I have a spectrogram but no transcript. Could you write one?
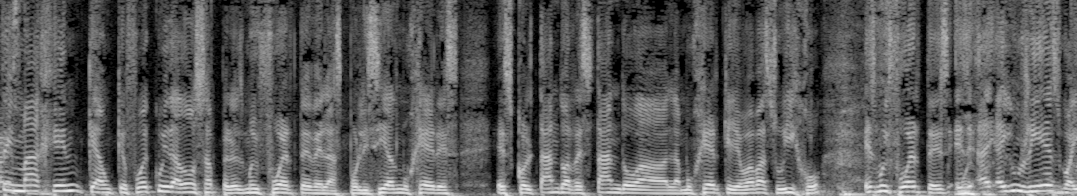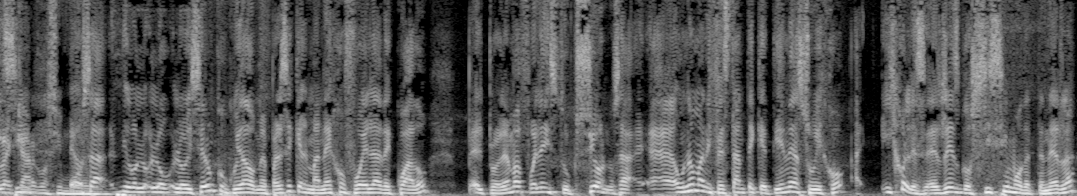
esto. imagen que aunque fue cuidadosa, pero es muy fuerte de las policías mujeres escoltando, arrestando a la mujer que llevaba a su hijo, es muy fuerte, es, es- hay, hay un riesgo Un ahí sí. O sea, digo, lo, lo- lo hicieron con cuidado, me parece que el manejo fue el adecuado. El problema fue la instrucción, o sea, a una manifestante que tiene a su hijo, híjoles, es riesgosísimo detenerla,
